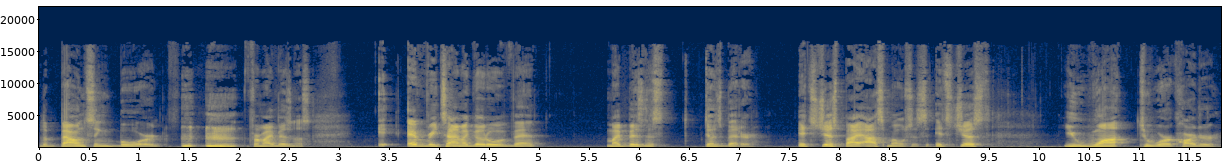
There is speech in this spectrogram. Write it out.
the bouncing board for my business. Every time I go to an event, my business does better. It's just by osmosis. It's just you want to work harder,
